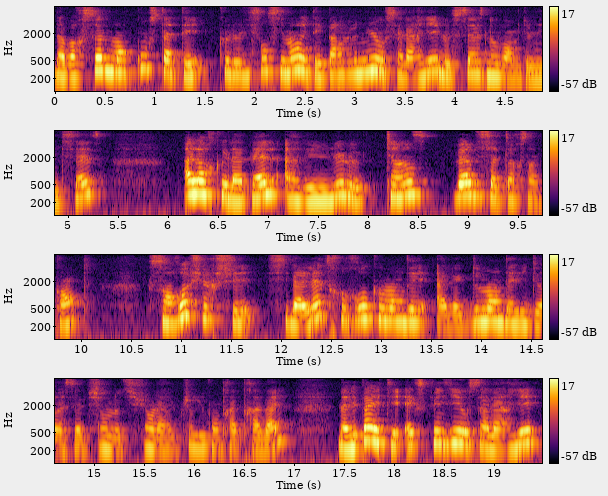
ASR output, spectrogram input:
d'avoir seulement constaté que le licenciement était parvenu au salarié le 16 novembre 2016, alors que l'appel avait eu lieu le 15 vers 17h50, sans rechercher si la lettre recommandée avec demande d'avis de réception notifiant la rupture du contrat de travail n'avait pas été expédié au salarié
